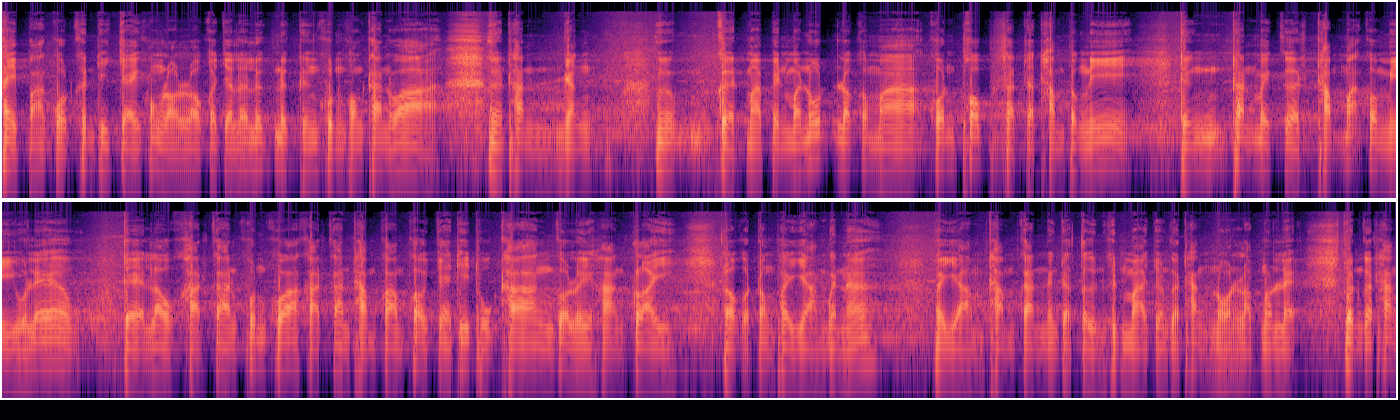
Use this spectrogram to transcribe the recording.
ให้ปรากฏขึ้นที่ใจของเราเราก็จะระลึกนึกถึงคุณของท่านว่าท่านยังเกิดมาเป็นมนุษย์แล้วก็มาค้นพบสัจธรรมตรงนี้ ถึงท่านไม่เกิดธรรมะก็มีอยู่แล้ว แต่เราขาดการค้นคว้าขาดการทำความเข้าใจที่ถูกทางก็เลยห่างไกล เราก็ต้องพยายามกันนะพยายามทำกันตั้งแต่ตื่นขึ้นมาจนกระทั่งนอนหลับนอนแหละ จนกระทั่ง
